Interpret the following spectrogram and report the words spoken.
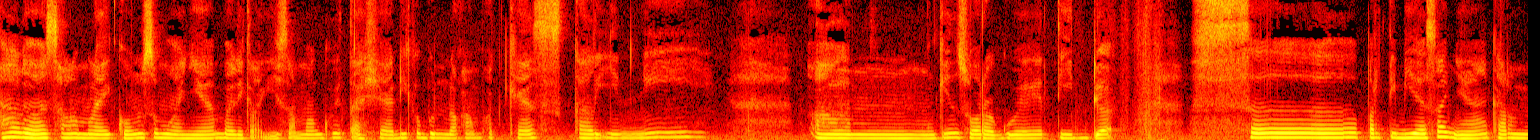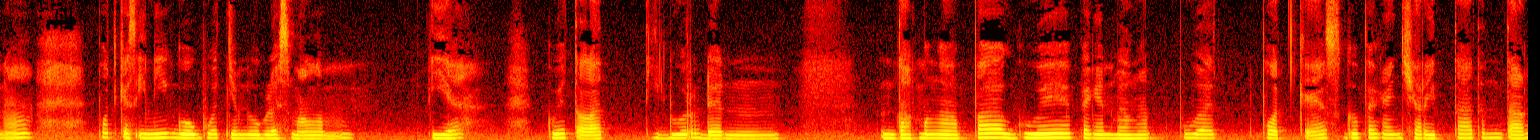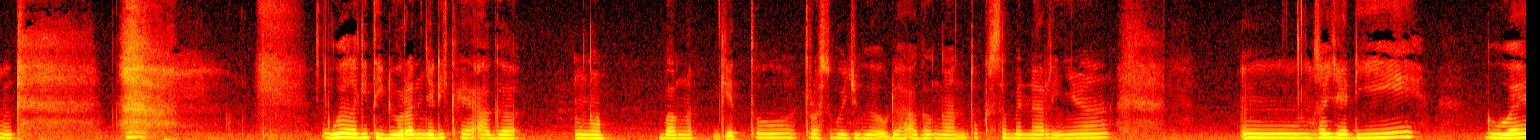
Halo, assalamualaikum semuanya. Balik lagi sama gue Tasya di kebun belakang podcast. Kali ini um, mungkin suara gue tidak seperti biasanya karena podcast ini gue buat jam 12 malam. Iya, gue telat tidur dan entah mengapa gue pengen banget buat podcast gue pengen cerita tentang gue lagi tiduran jadi kayak agak ngap banget gitu. Terus gue juga udah agak ngantuk sebenarnya. Hmm, so jadi gue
